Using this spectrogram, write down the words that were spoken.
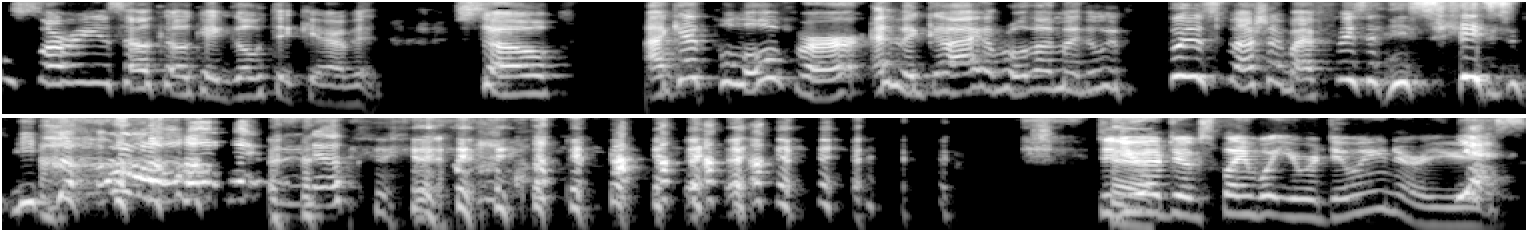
so sorry. It's okay. Okay, go take care of it. So I get pulled over, and the guy rolled on my window, put his flash on my face, and he sees me. So, oh, you know, Did you have to explain what you were doing, or you? yes,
